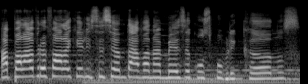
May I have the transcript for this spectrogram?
A palavra fala que ele se sentava na mesa com os publicanos.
